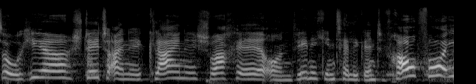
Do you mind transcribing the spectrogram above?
So, hier steht eine kleine, schwache und wenig intelligente Frau vor Ihnen.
